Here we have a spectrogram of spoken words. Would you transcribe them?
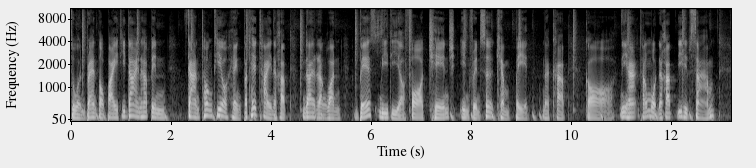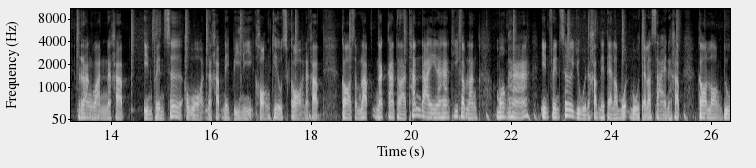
ส่วนแบรนด์ต่อไปที่ได้นะครับเป็นการท่องเที่ยวแห่งประเทศไทยนะครับ ได้รางวัล Best Media for Change Influencer Campaign นะครับ ก็นี่ฮะทั้งหมดนะครับ 23 รางวัลนะครับ Influencer Award นะครับในปีนี้ของ t a l Score นะครับก็สำหรับนักการตลาดท่านใดนะฮะที่กำลังมองหา Influencer อยู่นะครับในแต่ละหมวดหมู่แต่ละสายนะครับ ก็ลองดู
